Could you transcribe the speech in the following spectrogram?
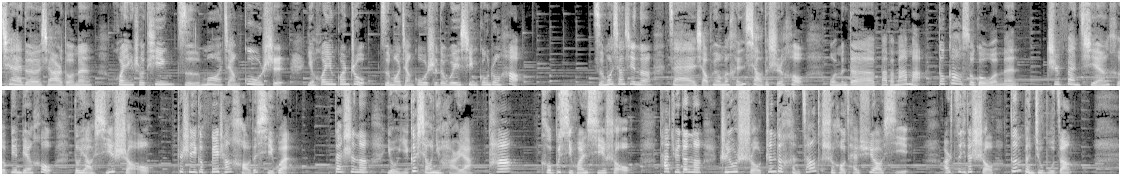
亲爱的小耳朵们，欢迎收听子墨讲故事，也欢迎关注子墨讲故事的微信公众号。子墨相信呢，在小朋友们很小的时候，我们的爸爸妈妈都告诉过我们，吃饭前和便便后都要洗手，这是一个非常好的习惯。但是呢，有一个小女孩呀，她。可不喜欢洗手，他觉得呢，只有手真的很脏的时候才需要洗，而自己的手根本就不脏。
